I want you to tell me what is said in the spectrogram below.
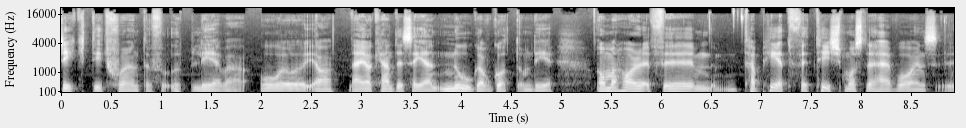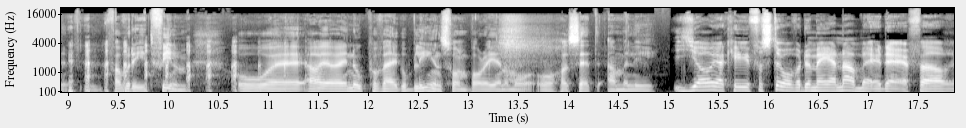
riktigt skönt att få uppleva. Och ja, nej, jag kan inte säga nog av gott om det om man har tapetfetisch måste det här vara ens eh, favoritfilm. Och eh, ja, jag är nog på väg att bli en sån bara genom att, att ha sett Amelie. Ja, jag kan ju förstå vad du menar med det. För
